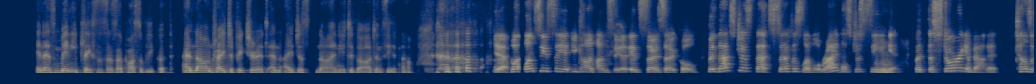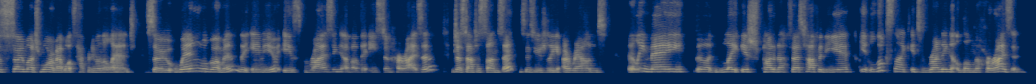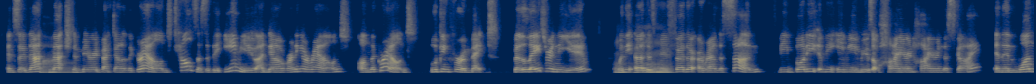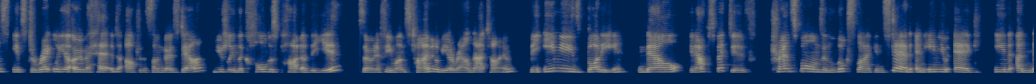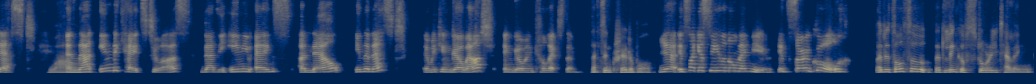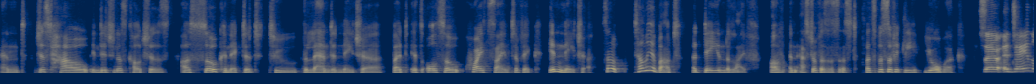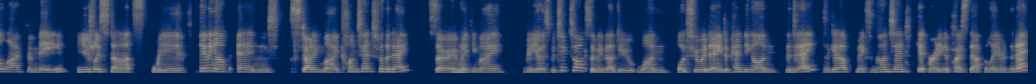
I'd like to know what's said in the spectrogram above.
in as many places as I possibly could. And now I'm trying to picture it and I just no, I need to go out and see it now. yeah, once you see it, you can't unsee it. It's so so cool. But that's just that surface level, right? That's just seeing mm. it. But the story about it tells us so much more about what's happening on the land. So when Gugurmin, the emu, is rising above the eastern horizon just after sunset, this is usually around early May, the late-ish part of the first half of the year, it looks like it's running along the horizon. And so that uh. matched and mirrored back down to the ground tells us that the emu are now running around on the ground looking for a mate. But later in the year, when mm-hmm. the Earth has moved mm-hmm. further around the sun, the body of the emu moves up higher and higher in the sky. And then once it's directly overhead after the sun goes down, usually in the coldest part of the year, so in a few months' time, it'll be around that time, the emu's body now, in our perspective, transforms and looks like instead an emu egg in a nest. Wow. And that indicates to us that the emu eggs are now in the nest and we can go out and go and collect them. That's incredible. Yeah, it's like a seasonal menu. It's so cool. But it's also that link of storytelling and just how Indigenous cultures are so connected to the land and nature, but it's also quite scientific in nature. So tell me about a day in the life of an astrophysicist, but specifically your work. So, a day in the life for me usually starts with getting up and starting my content for the day. So, mm-hmm. making my videos for TikTok. So, maybe I'll do one or two a day, depending on the day. So, I get up, make some content, get ready to post that for later in the day.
